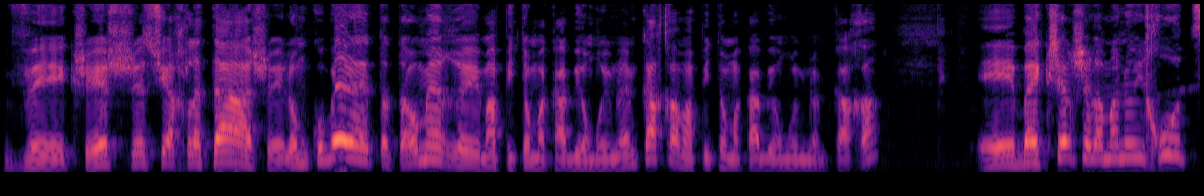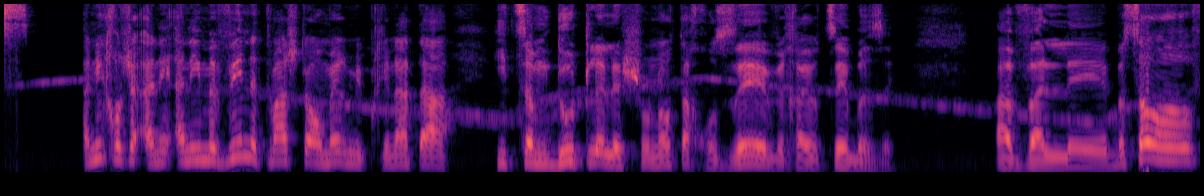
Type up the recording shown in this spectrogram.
וכשיש איזושהי החלטה שלא מקובלת, אתה אומר, אה, מה פתאום מכבי אומרים להם ככה, מה פתאום מכבי אומרים להם ככה. אה, בהקשר של המנוי חוץ, אני חושב, אני, אני מבין את מה שאתה אומר מבחינת ההיצמדות ללשונות החוזה וכיוצא בזה. אבל uh, בסוף,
